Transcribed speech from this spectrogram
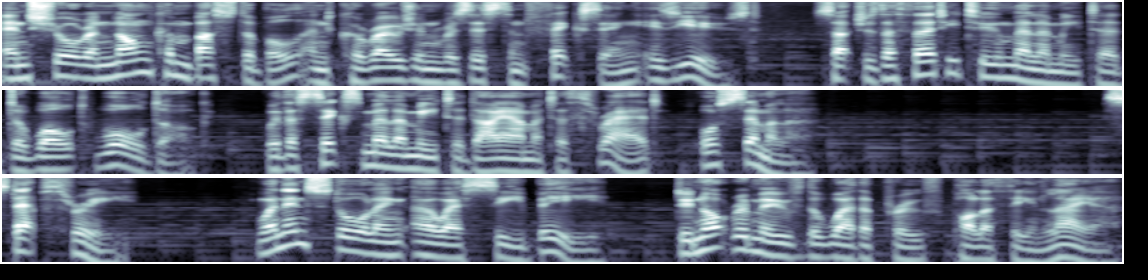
Ensure a non-combustible and corrosion-resistant fixing is used such as a 32mm DeWalt wall dog with a 6mm diameter thread or similar. Step 3. When installing OSCB, do not remove the weatherproof polythene layer.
